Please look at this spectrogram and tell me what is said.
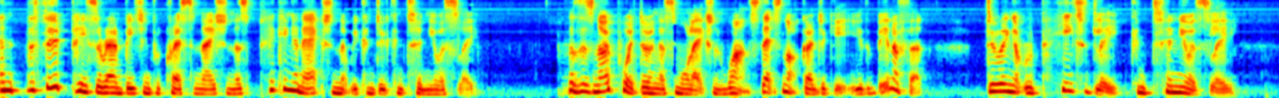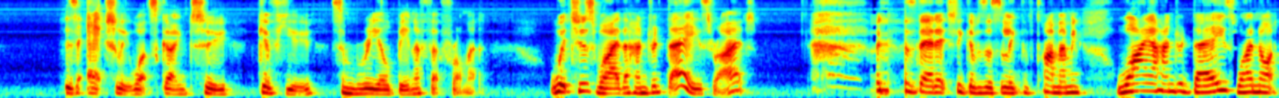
And the third piece around beating procrastination is picking an action that we can do continuously. Because there's no point doing a small action once, that's not going to get you the benefit. Doing it repeatedly, continuously, is actually what's going to give you some real benefit from it, which is why the 100 days, right? because that actually gives us a length of time. I mean, why 100 days? Why not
